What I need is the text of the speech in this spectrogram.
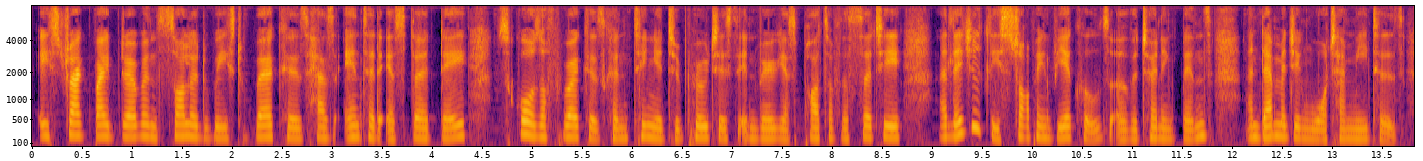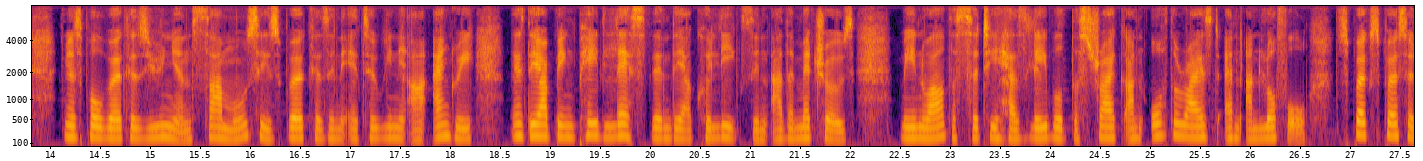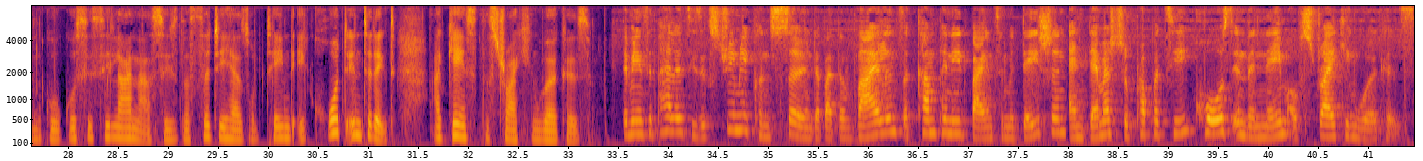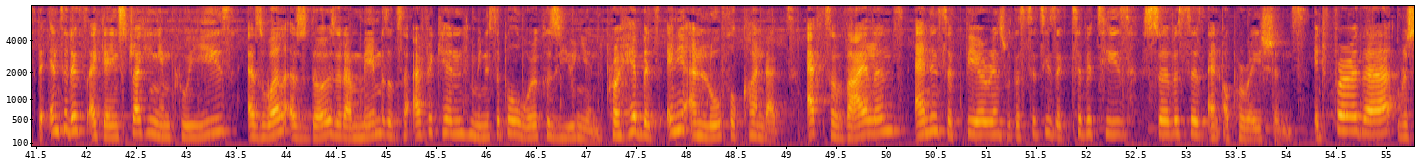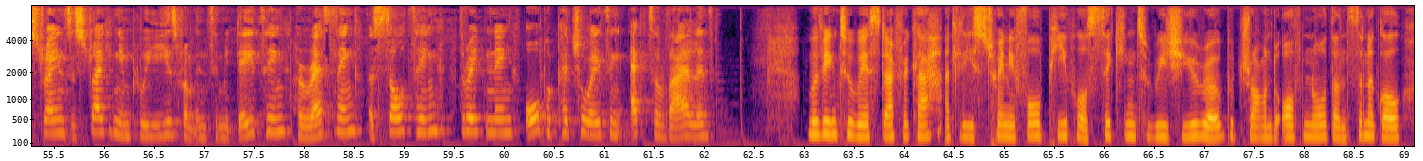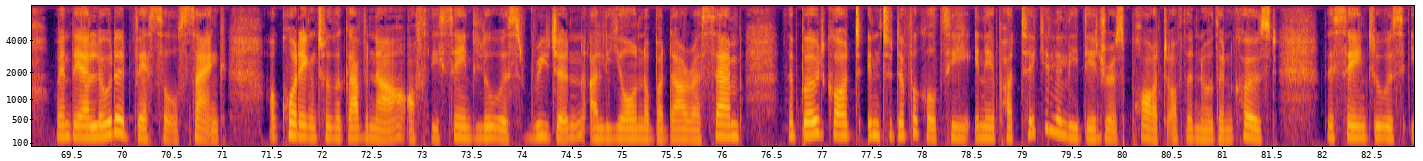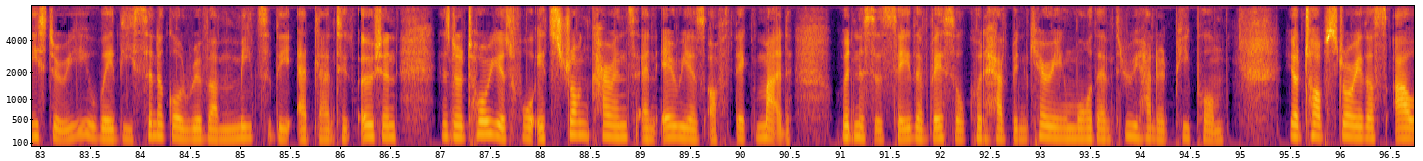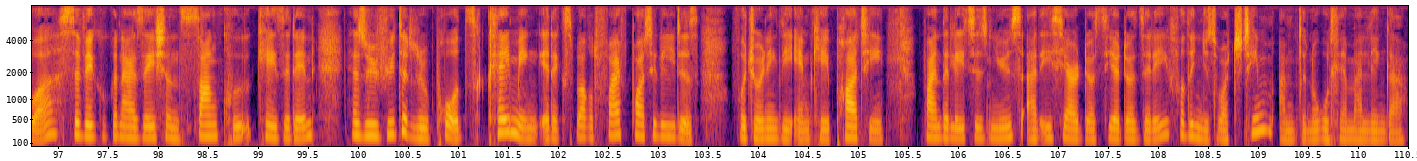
A strike by Durban solid waste workers has entered its third day. Scores of workers continue to protest in various parts of the city, allegedly stopping vehicles, overturning bins, and damaging water meters. Municipal Workers Union SAMWU says workers in eThekwini are angry as they are being paid less than their colleagues in other metros. Meanwhile, the city has labeled the strike unauthorized and unlawful. Spokesperson Gugu Sisilana says the city has obtained a court interdict against the striking workers. The municipality is extremely concerned about the violence accompanied by intimidation and damage to property caused in the name of striking workers. The interdicts against striking employees, as well as those that are members of the South African Municipal Workers Union, prohibits any unlawful conduct, acts of violence, and interference with the city's activities, services, and operations. It further restrains the striking employees from intimidating, harassing, assaulting, threatening, or perpetuating acts of violence Moving to West Africa, at least 24 people seeking to reach Europe drowned off northern Senegal when their loaded vessel sank. According to the governor of the St. Louis region, Alioune Badara Samb, the boat got into difficulty in a particularly dangerous part of the northern coast. The St. Louis estuary, where the Senegal River meets the Atlantic Ocean, is notorious for its strong currents and areas of thick mud. Witnesses say the vessel could have been carrying more than 300 people. Your top story this hour civic organization SANCO KZN has refuted reports claiming it expelled five party leaders for joining the MK party. Find the latest news at ecr.co.za for the Newswatch team. I'm Malinga.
